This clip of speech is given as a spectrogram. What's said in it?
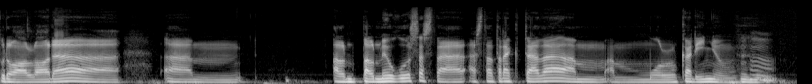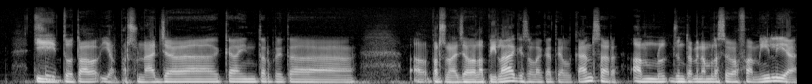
però alhora um, el, pel meu gust està, està tractada amb, amb molt carinyo. Mm. I, Sí. tot el, I el personatge que interpreta el personatge de la Pilar, que és la que té el càncer, amb, juntament amb la seva família,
